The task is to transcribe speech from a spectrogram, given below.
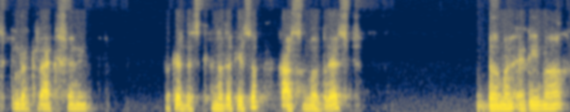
skin retraction. Look at this, another case of carcinoma breast, dermal edema,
